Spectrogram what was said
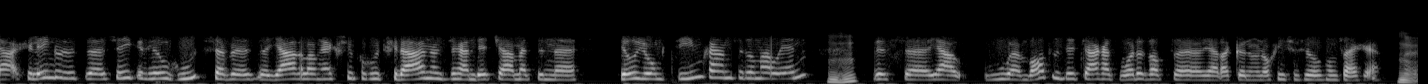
Ja, Geleen doet het uh, zeker heel goed. Ze hebben het jarenlang echt supergoed gedaan en ze gaan dit jaar met een heel jong team gaan ze er nou in. Mm -hmm. Dus ja, hoe en wat het dit jaar gaat worden, dat, ja, daar kunnen we nog niet zoveel van zeggen. Nee.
